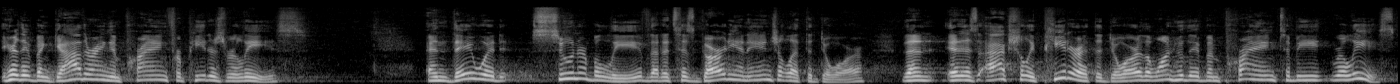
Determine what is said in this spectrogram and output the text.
here they've been gathering and praying for Peter's release, and they would sooner believe that it's his guardian angel at the door than it is actually Peter at the door, the one who they've been praying to be released.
